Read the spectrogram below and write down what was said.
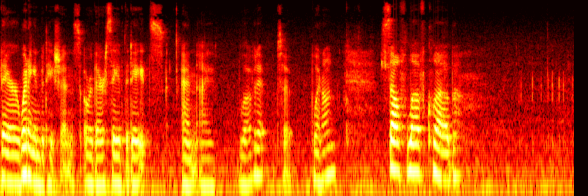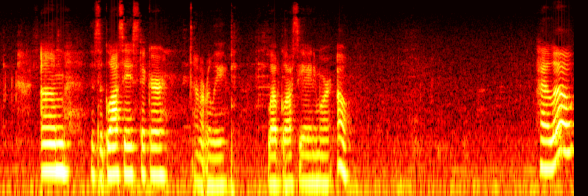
their wedding invitations or their save the dates and I loved it so went on self-love club um this is a Glossier sticker I don't really love Glossier anymore oh hello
